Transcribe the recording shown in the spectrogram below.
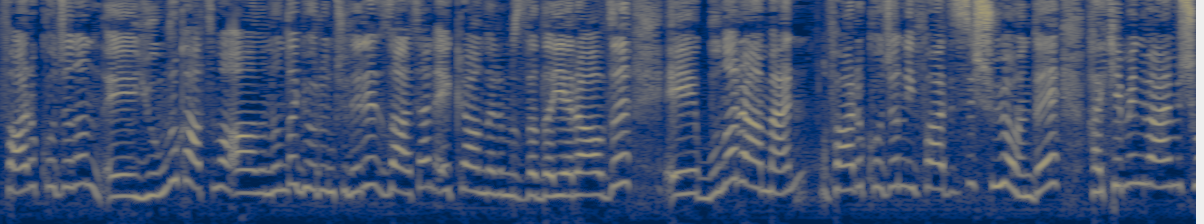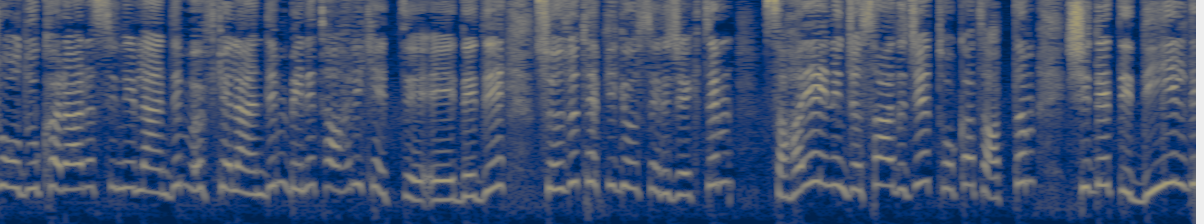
Faruk Hoca'nın e, yumruk atma anının da görüntüleri zaten ekranlarımızda da yer aldı. Buna rağmen Faruk Hoca'nın ifadesi ifadesi şu yönde. Hakemin vermiş olduğu karara sinirlendim, öfkelendim, beni tahrik etti e, dedi. Sözlü tepki gösterecektim. Sahaya inince sadece tokat attım. Şiddetli değildi.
